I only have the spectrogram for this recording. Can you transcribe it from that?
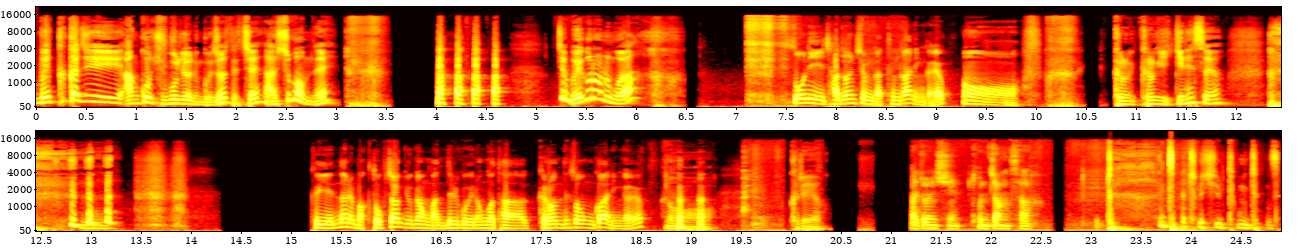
왜 끝까지 안고 죽으려는 거죠, 대체? 알 수가 없네? 진짜 왜 그러는 거야? 소니 자존심 같은 거 아닌가요? 어, 그런, 그런 게 있긴 했어요. 음. 그 옛날에 막 독자 규격 만들고 이런 거 다 그런 데서 온 거 아닌가요? 어, 그래요. 자존심, 돈 장사. 자존심 통장사.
